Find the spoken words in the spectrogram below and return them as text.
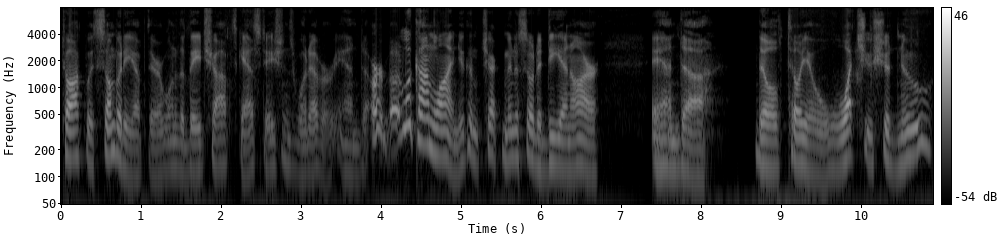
talk with somebody up there, one of the bait shops, gas stations, whatever, and or, or look online. You can check Minnesota DNR, and uh, they'll tell you what you should new,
